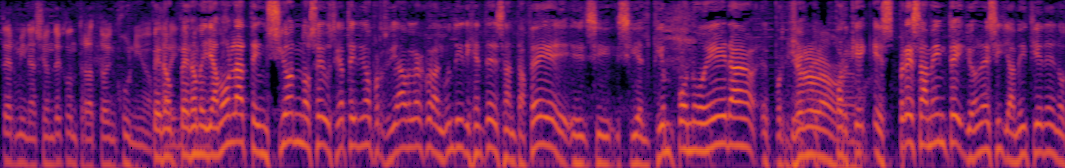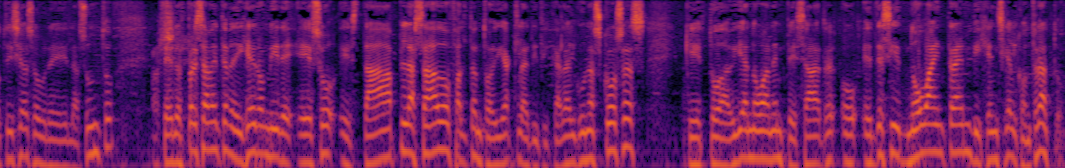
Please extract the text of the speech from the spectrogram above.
terminación de contrato en junio. Pero, pero me llamó la atención, no sé, usted ha tenido oportunidad de hablar con algún dirigente de Santa Fe, eh, si, si el tiempo no era, eh, porque, no porque expresamente, yo no sé si ya mí tiene noticias sobre el asunto, pero expresamente me dijeron, mire, eso está aplazado, faltan todavía clarificar algunas cosas que todavía no van a empezar, o, es decir, no va a entrar en vigencia el contrato.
